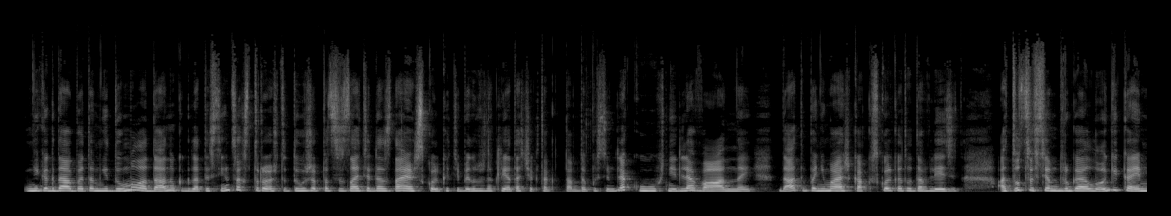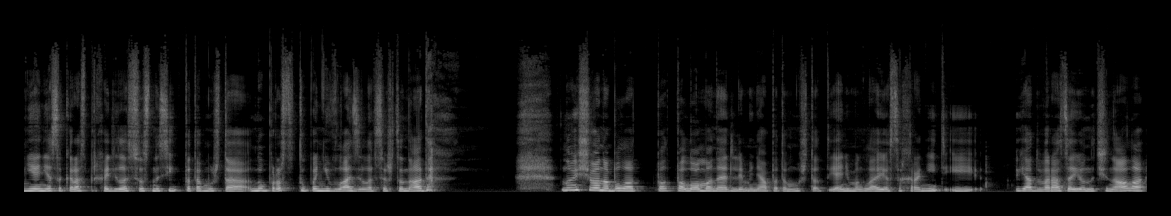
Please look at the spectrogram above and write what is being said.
никогда об этом не думала, да, но когда ты в снимцах строишь, то ты уже подсознательно знаешь, сколько тебе нужно клеточек, так, там, допустим, для кухни, для ванной, да, ты понимаешь, как, сколько туда влезет. А тут совсем другая логика, и мне несколько раз приходилось все сносить, потому что, ну, просто тупо не влазило все, что надо. Ну, еще она была поломанная для меня, потому что я не могла ее сохранить, и я два раза ее начинала,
